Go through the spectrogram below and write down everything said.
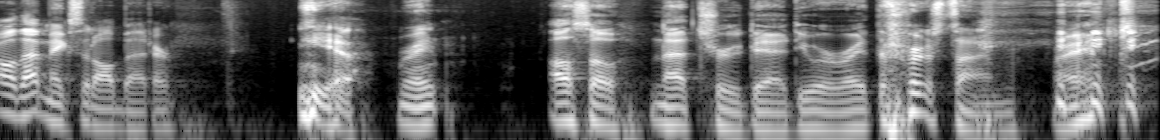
Oh, that makes it all better. Yeah, right? Also, not true, Dad. You were right the first time, right?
